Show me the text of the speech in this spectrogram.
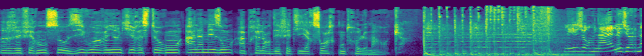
référence aux Ivoiriens qui resteront à la maison après leur défaite hier soir contre le Maroc. Les journaux. Les journaux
